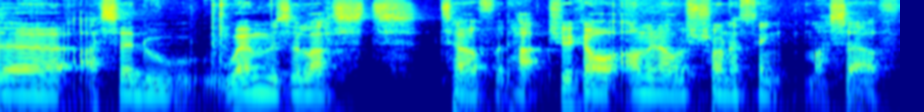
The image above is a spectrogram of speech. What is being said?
uh, I said, "When was the last Telford hat trick?" I, I mean, I was trying to think myself.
